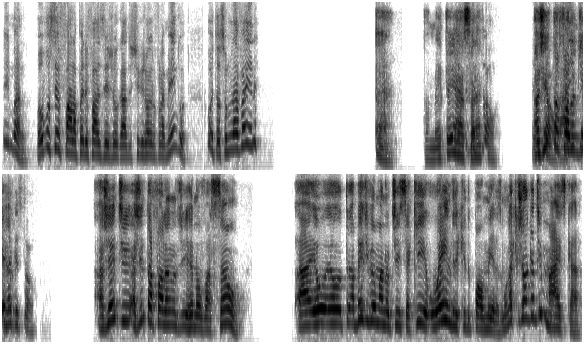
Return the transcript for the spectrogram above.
E, mano, ou você fala para ele fazer jogada do estilo que joga no Flamengo, ou então você não leva ele. É, também tem essa, essa né? Então, a gente tá falando de. Questão. A gente, a gente tá falando de renovação ah, eu, eu acabei de ver uma notícia aqui, o Hendrick do Palmeiras. Moleque joga demais, cara.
